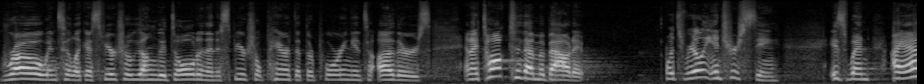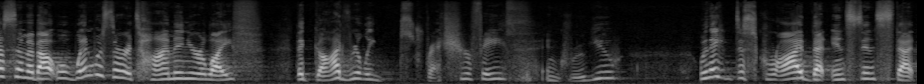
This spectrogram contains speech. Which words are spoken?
grow into like a spiritual young adult and then a spiritual parent that they're pouring into others, and I talk to them about it. What's really interesting is when I ask them about, well, when was there a time in your life that God really stretched your faith and grew you? When they describe that instance that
